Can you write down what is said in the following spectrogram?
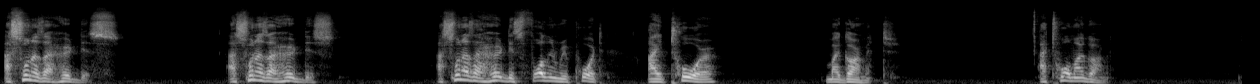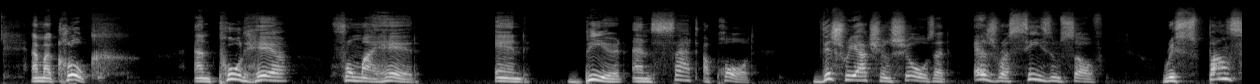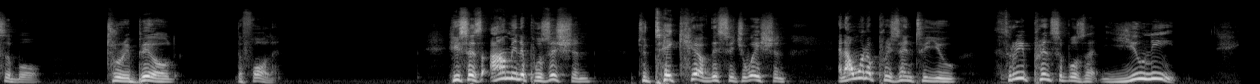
As soon as I heard this, as soon as I heard this, as soon as I heard this fallen report, I tore my garment. I tore my garment and my cloak and pulled hair from my head and beard and sat appalled. This reaction shows that Ezra sees himself responsible to rebuild the fallen. He says, I'm in a position to take care of this situation. And I want to present to you three principles that you need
